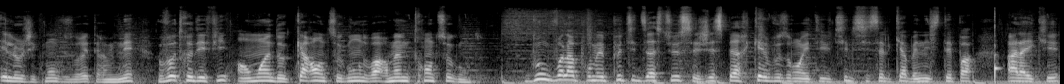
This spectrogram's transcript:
et logiquement, vous aurez terminé votre défi en moins de 40 secondes, voire même 30 secondes. Donc voilà pour mes petites astuces et j'espère qu'elles vous auront été utiles. Si c'est le cas, n'hésitez pas à liker,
